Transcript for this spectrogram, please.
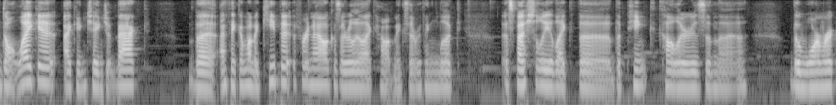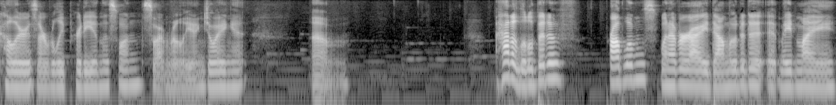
don't like it, I can change it back. But I think I'm gonna keep it for now because I really like how it makes everything look, especially like the the pink colors and the the warmer colors are really pretty in this one. So I'm really enjoying it. Um, I had a little bit of problems whenever I downloaded it. It made my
